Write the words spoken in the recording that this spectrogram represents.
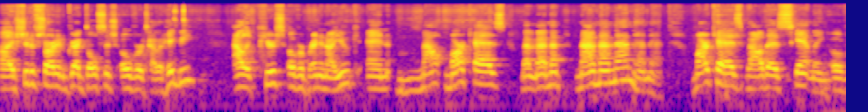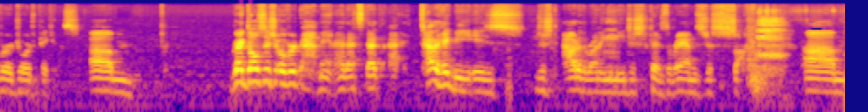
I should have started Greg Dulcich over Tyler Higbee, Alec Pierce over Brandon Aiyuk, and Mount Marquez Marquez Valdes-Scantling over George Pickens. Um, Greg Dulcich over ah, man, that's that. Tyler Higbee is just out of the running to me, just because the Rams just suck. Um,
